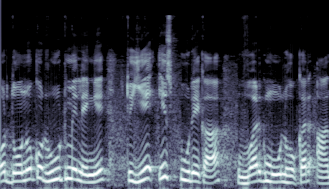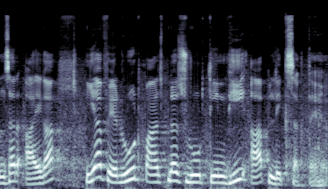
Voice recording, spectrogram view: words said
और दोनों को रूट में लेंगे तो ये इस पूरे का वर्गमूल होकर आंसर आएगा। या फिर रूट पाँच प्लस रूट तीन भी आप लिख सकते हैं।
